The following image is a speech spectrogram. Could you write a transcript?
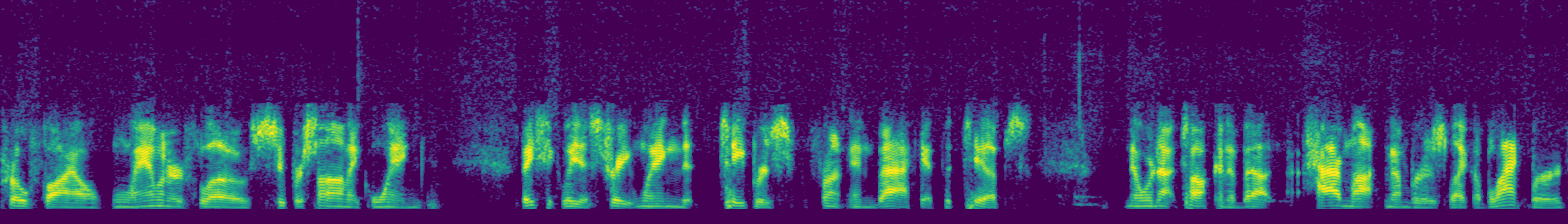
profile, laminar flow, supersonic wing, basically a straight wing that tapers front and back at the tips. Now we're not talking about high Mach numbers like a Blackbird.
